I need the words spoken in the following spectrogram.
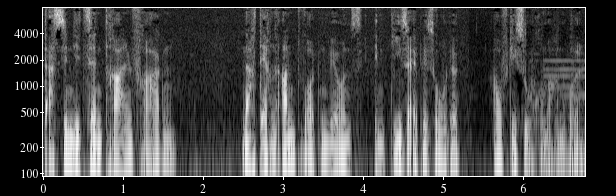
Das sind die zentralen Fragen, nach deren Antworten wir uns in dieser Episode auf die Suche machen wollen.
